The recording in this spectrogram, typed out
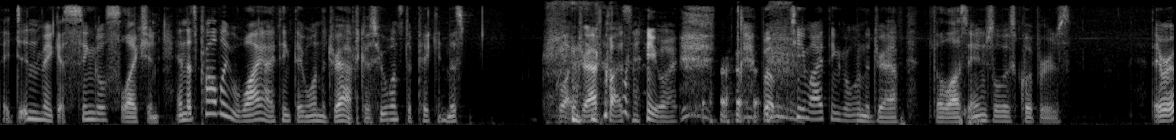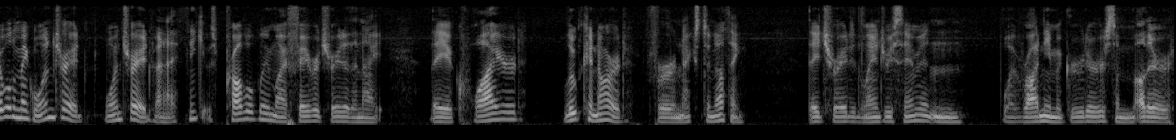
They didn't make a single selection, and that's probably why I think they won the draft. Because who wants to pick in this draft class anyway? But the team I think won the draft, the Los Angeles Clippers. They were able to make one trade, one trade, and I think it was probably my favorite trade of the night. They acquired Luke Kennard for next to nothing. They traded Landry Shamet and what Rodney McGruder, some other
